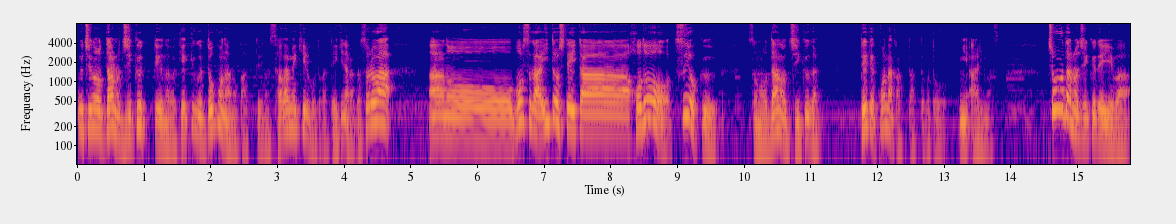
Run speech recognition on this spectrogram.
うちの打の軸っていうのが結局どこなのかっていうのを定めきることができなかった。それはあの、ボスが意図していたほど強くその打の軸が出てこなかったってことにあります。長打の軸で言えば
